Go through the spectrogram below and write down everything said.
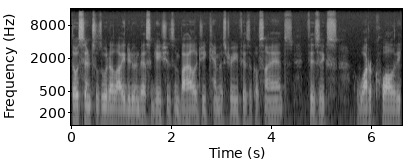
Those sensors would allow you to do investigations in biology, chemistry, physical science, physics, water quality.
